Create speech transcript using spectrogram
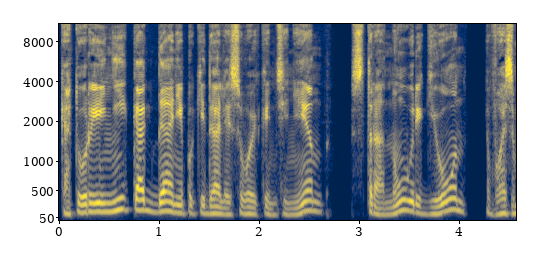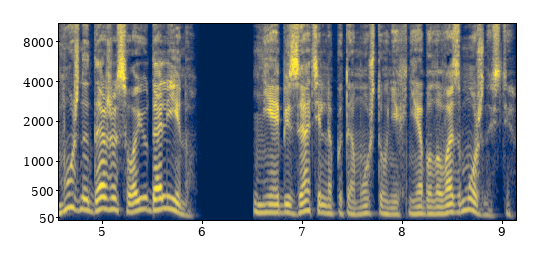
которые никогда не покидали свой континент, страну, регион, возможно, даже свою долину. Не обязательно потому, что у них не было возможности.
